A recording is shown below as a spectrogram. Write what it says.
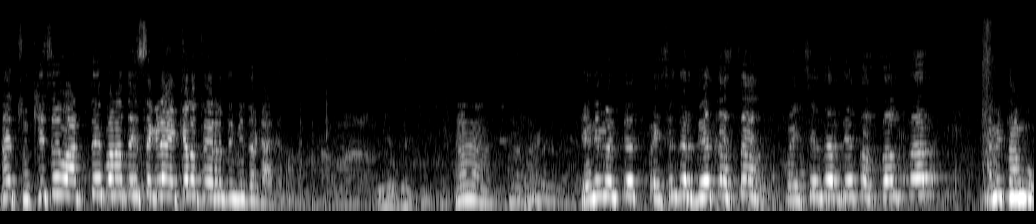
नाही चुकीचं वाटतंय पण आता हे सगळे ऐकायला तयार नाही मी तर काय करणार? त्याने त्यांनी म्हणतात पैसे जर देत असताल पैसे जर देत असताल तर आम्ही थांबू.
